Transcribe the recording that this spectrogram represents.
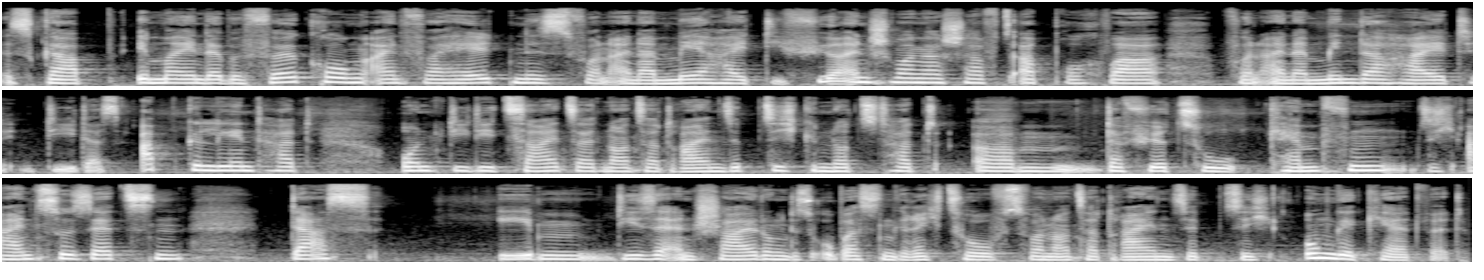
Es gab immer in der Bevölkerung ein Verhältnis von einer Mehrheit, die für einen Schwangerschaftsabbruch war, von einer Minderheit, die das abgelehnt hat und die die Zeit seit 1973 genutzt hat, ähm, dafür zu kämpfen, sich einzusetzen, dass eben diese Entscheidung des obersten Gerichtshofs von 1973 umgekehrt wird.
